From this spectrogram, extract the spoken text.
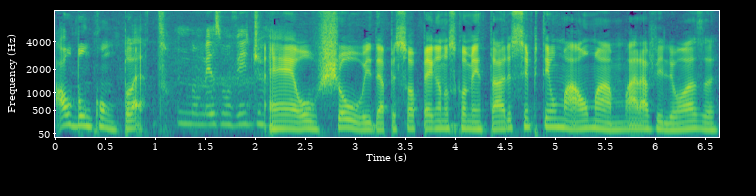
álbum completo. No mesmo vídeo. É, ou show, e daí a pessoa pega nos comentários, sempre tem uma alma maravilhosa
